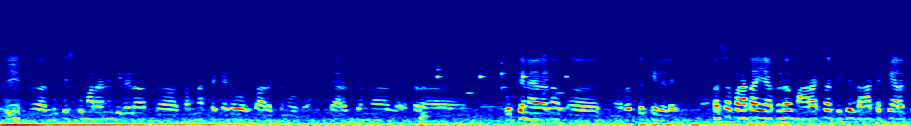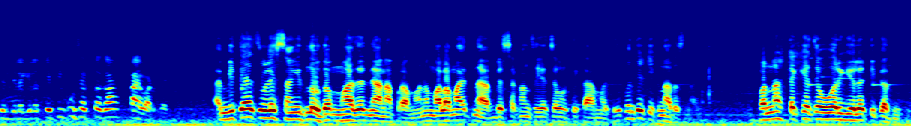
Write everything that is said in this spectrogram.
जे नितीश कुमारांनी दिलेलं पन्नास टक्क्याच्या वरचं आरक्षण होतं ते आरक्षण उच्च न्यायालयानं रद्द केलेलं. आहे कसं पाहता याकडं महाराष्ट्रात देखील दहा टक्के आरक्षण दिलं गेलं ते टिकू शकतं का? काय वाटतंय? मी त्याच वेळेस सांगितलं होतं माझ्या ज्ञानाप्रमाणे. मला माहीत नाही अभ्यासकांचं याच्यावरती काय माहिती आहे पण ते टिकणारच नाही. पन्नास टक्क्याच्या वर गेलं टिकत नाही.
